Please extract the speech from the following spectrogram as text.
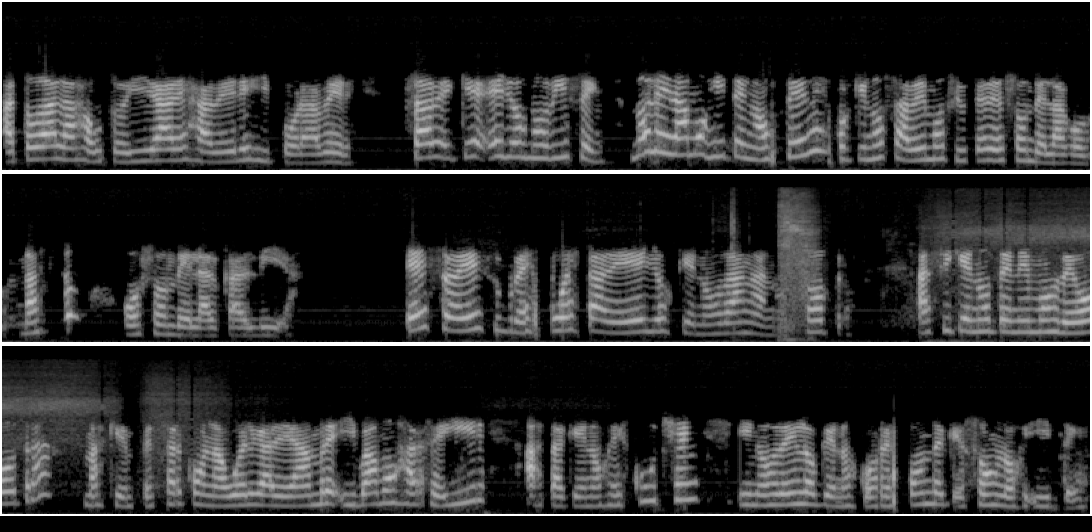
a todas las autoridades, haberes y por haber. ¿Sabe qué? Ellos nos dicen, no le damos ítem a ustedes porque no sabemos si ustedes son de la gobernación o son de la alcaldía. Esa es su respuesta de ellos que nos dan a nosotros. Así que no tenemos de otra más que empezar con la huelga de hambre y vamos a seguir hasta que nos escuchen y nos den lo que nos corresponde, que son los ítems.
